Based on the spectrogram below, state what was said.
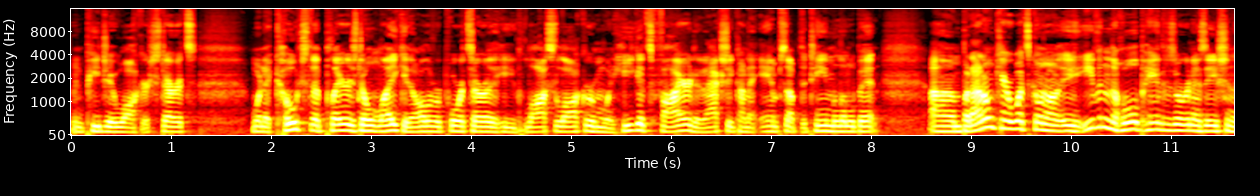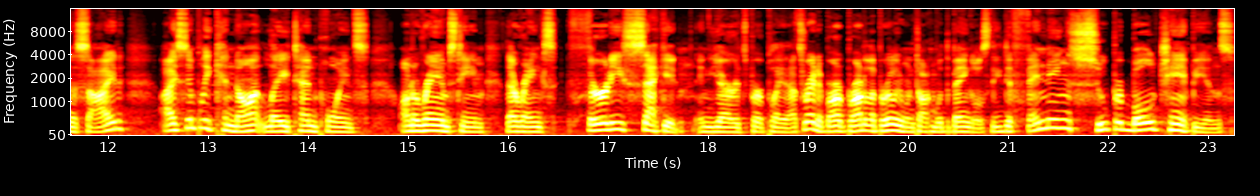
when PJ Walker starts. When a coach that players don't like, and all the reports are that he lost the locker room, when he gets fired, it actually kind of amps up the team a little bit. Um, but I don't care what's going on. Even the whole Panthers organization aside, I simply cannot lay 10 points on a Rams team that ranks 32nd in yards per play. That's right, I brought, brought it up earlier when talking about the Bengals. The defending Super Bowl champions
